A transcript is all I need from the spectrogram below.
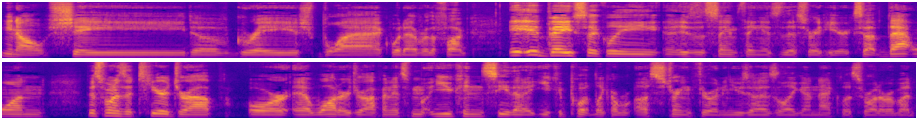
you know, shade of grayish black, whatever the fuck. It, it, basically is the same thing as this right here, except that one, this one is a teardrop or a water drop, and it's you can see that you could put like a, a string through it and use it as like a necklace or whatever. But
